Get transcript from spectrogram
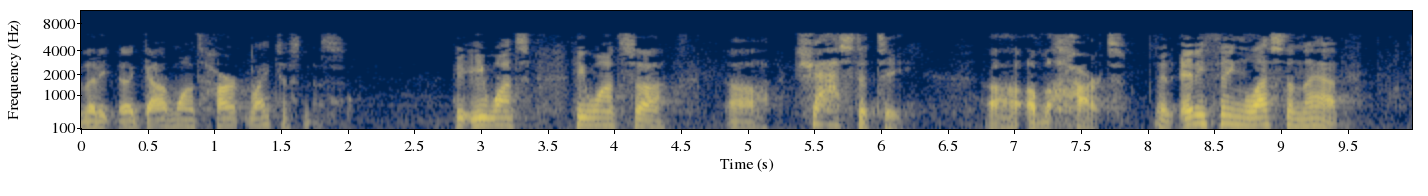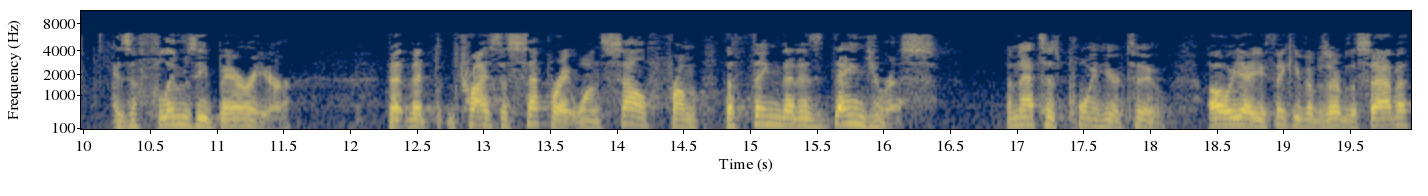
that, he, that, God wants heart righteousness. He, he wants, he wants uh, uh, chastity uh, of the heart. And anything less than that is a flimsy barrier that, that tries to separate oneself from the thing that is dangerous. And that's his point here, too. Oh, yeah, you think you've observed the Sabbath?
